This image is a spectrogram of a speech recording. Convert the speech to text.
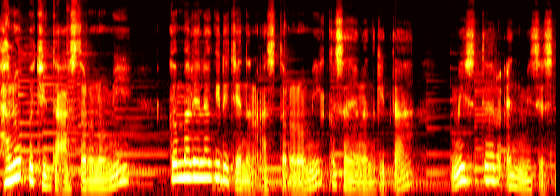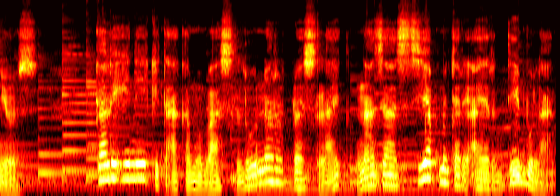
Halo pecinta astronomi, kembali lagi di channel astronomi kesayangan kita, Mr. and Mrs. News. Kali ini kita akan membahas Lunar Flashlight NASA siap mencari air di bulan.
